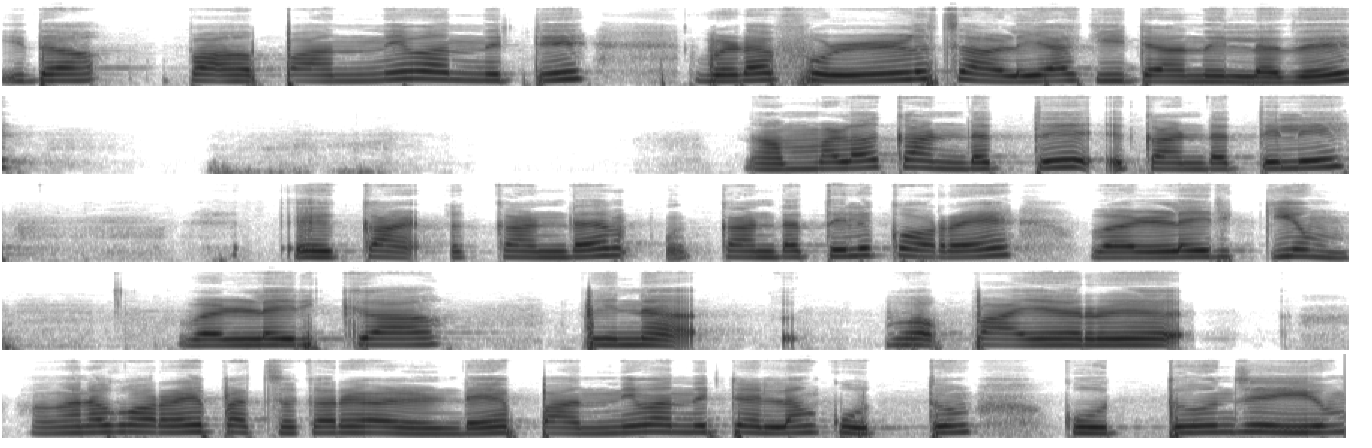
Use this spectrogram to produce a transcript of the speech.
ഇതാ പ പന്നി വന്നിട്ട് ഇവിടെ ഫുള്ള് ചളിയാക്കിയിട്ടാണുള്ളത് നമ്മളെ കണ്ടത്ത് കണ്ടത്തിൽ കണ്ട കണ്ടത്തിൽ കുറേ വെള്ളരിക്കയും വെള്ളരിക്ക പിന്നെ പയർ അങ്ങനെ കുറേ പച്ചക്കറികളുണ്ട്. പന്നി വന്നിട്ടെല്ലാം കുത്തും കുത്തുകയും ചെയ്യും.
